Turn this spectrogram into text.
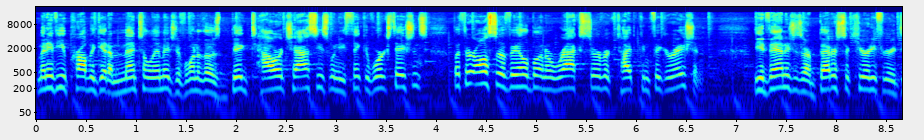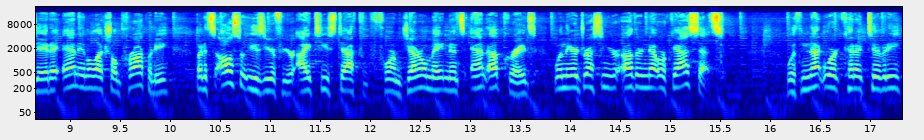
Many of you probably get a mental image of one of those big tower chassis when you think of workstations, but they're also available in a rack server type configuration. The advantages are better security for your data and intellectual property, but it's also easier for your IT staff to perform general maintenance and upgrades when they're addressing your other network assets. With network connectivity,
